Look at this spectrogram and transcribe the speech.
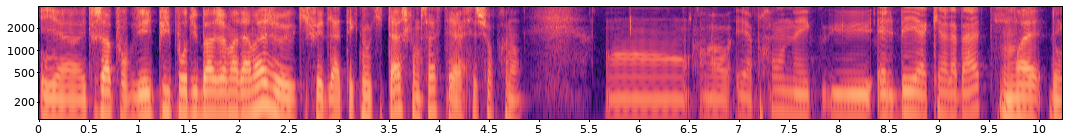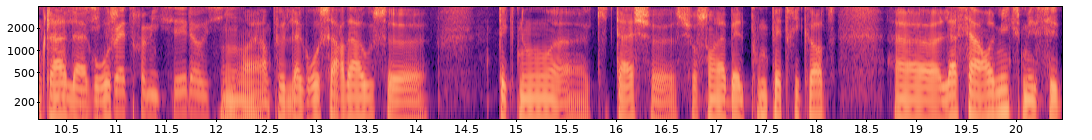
et, euh, et tout ça. Pour, et puis pour du Benjamin Damage euh, qui fait de la techno qui tâche comme ça, c'était Ouais. assez surprenant. En- en- Et après on a eu LB à la batte. Ouais, donc là, la grosse, Secret remixé là aussi. ouais, un peu de la grosse hard house euh, techno euh, qui tâche euh, sur son label Pumpet Records. Là, c'est un remix, mais c'est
